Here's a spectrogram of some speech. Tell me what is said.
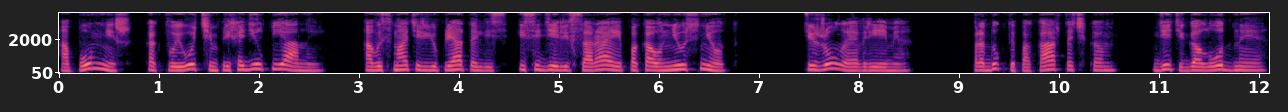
А помнишь, как твой отчим приходил пьяный, а вы с матерью прятались и сидели в сарае, пока он не уснет? Тяжелое время. Продукты по карточкам, дети голодные.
